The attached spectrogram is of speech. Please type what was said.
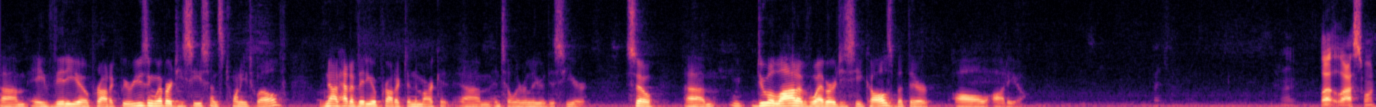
um, a video product. We were using WebRTC since 2012. We've not had a video product in the market um, until earlier this year. So Um, we do a lot of WebRTC calls, but they're all audio. La- Last one.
